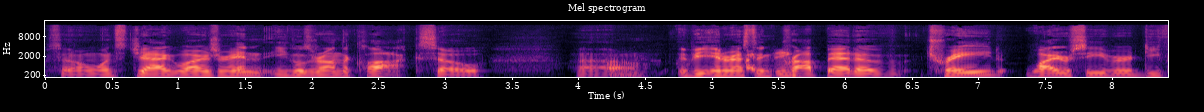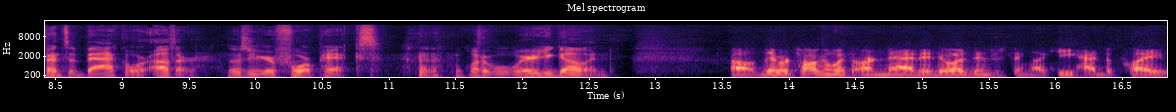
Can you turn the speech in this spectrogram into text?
so once Jaguars are in, Eagles are on the clock. So um, Wow. It'd be interesting think- prop bet of trade, wide receiver, defensive back, or other. Those are your four picks. where, where are you going? oh, they were talking with Arnette. It was interesting. Like he had to play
